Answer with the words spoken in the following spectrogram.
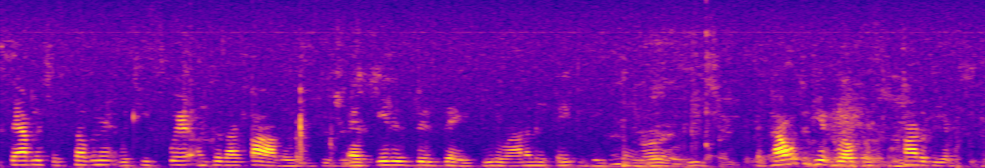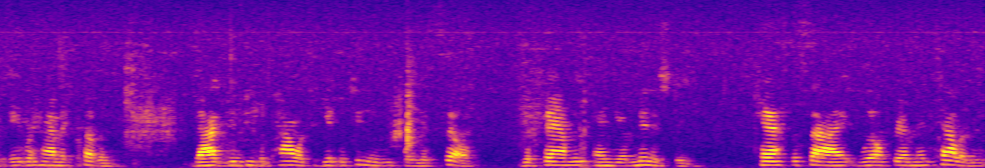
establish his covenant which he sware unto thy fathers, as it is this day. Deuteronomy eight and eighteen. The power to get wealth is part of the Abrahamic covenant. God gives you the power to get what you need for yourself, your family, and your ministry. Cast aside welfare mentality.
